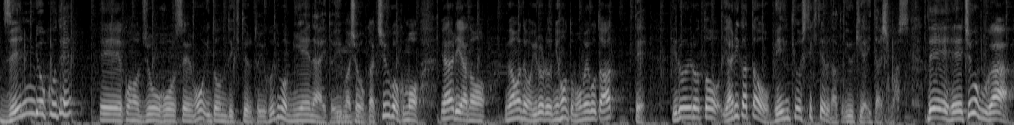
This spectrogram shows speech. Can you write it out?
全力でえー、この情報戦を挑んできているというふうにも見えないと言いましょうか、中国もやはりあの今までもいろいろ日本と揉め事あって、いろいろとやり方を勉強してきているなという気がいたします。で、えー、中国が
